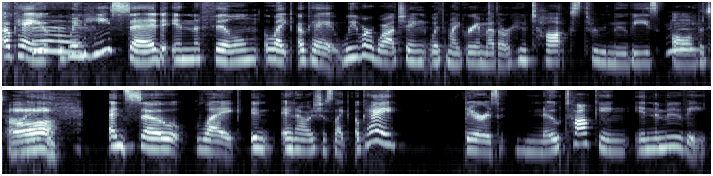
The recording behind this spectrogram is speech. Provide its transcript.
Okay, when he said in the film, like, okay, we were watching with my grandmother who talks through movies all the mm. time. Ugh. And so, like, and, and I was just like, okay, there is no talking in the movie.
